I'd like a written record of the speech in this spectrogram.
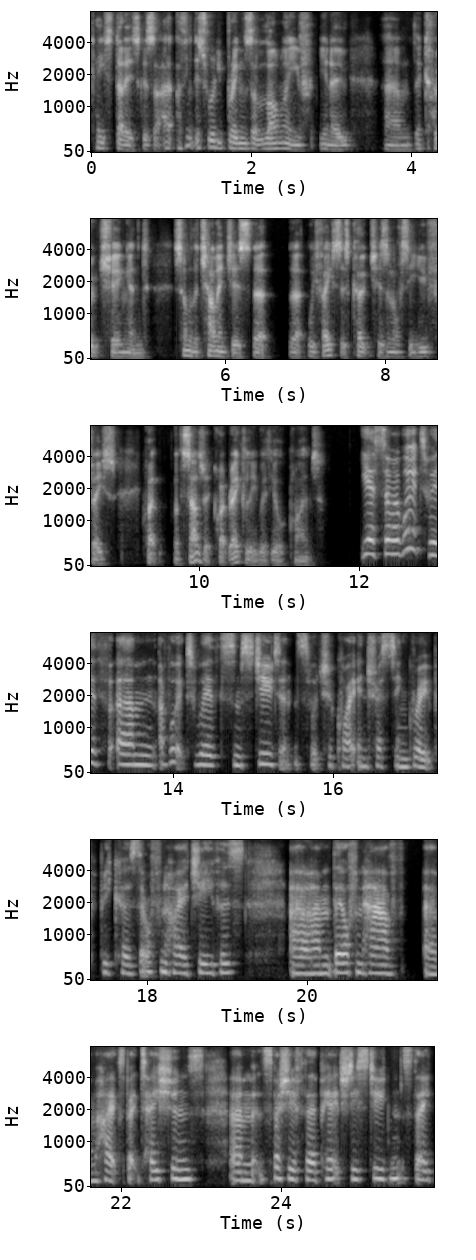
case studies? Because I, I, think this really brings alive, you know, um, the coaching and some of the challenges that that we face as coaches, and obviously you face quite, well, it sounds of it, quite regularly with your clients. Yeah, so I worked with um, I've worked with some students, which are quite interesting group because they're often high achievers. Um, they often have um, high expectations, um, especially if they're PhD students. They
